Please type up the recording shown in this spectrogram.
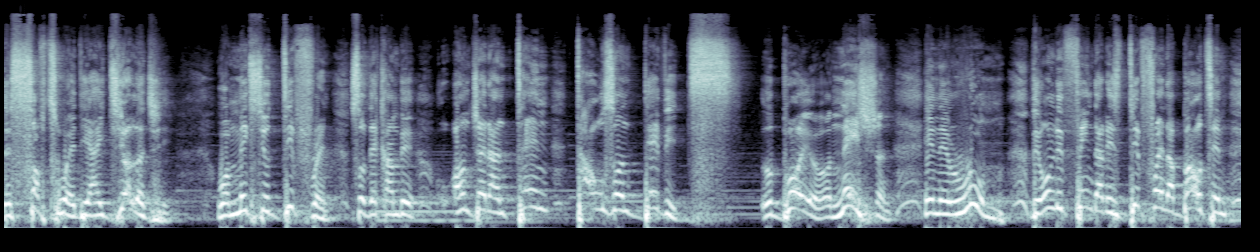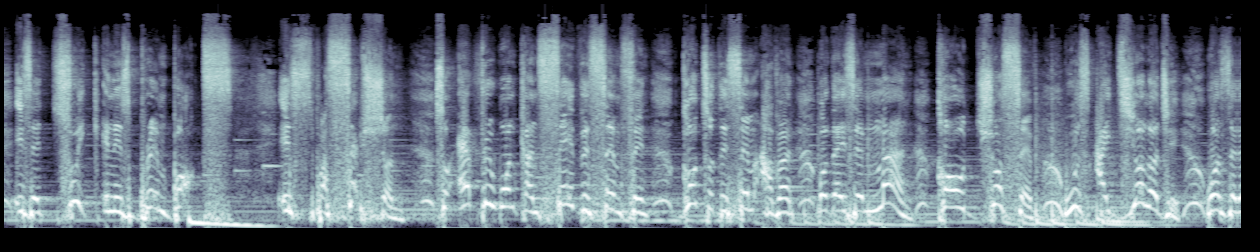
The software, the ideology, what makes you different. So there can be 110,000 Davids, a boy or nation in a room. The only thing that is different about him is a tweak in his brain box is perception. So everyone can say the same thing, go to the same Harvard, but there is a man called Joseph whose ideology was the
